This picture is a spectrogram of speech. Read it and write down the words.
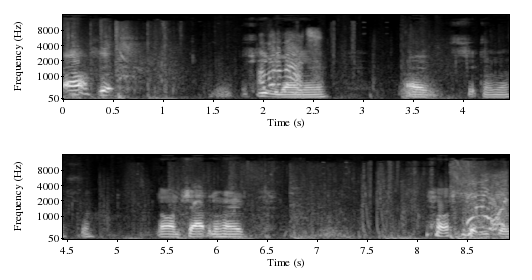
Oh shit! Just keep on me a down mats. there. I have shit ton oh, oh, left, so. No, I'm chopping him hard. Oh shit! Oh,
